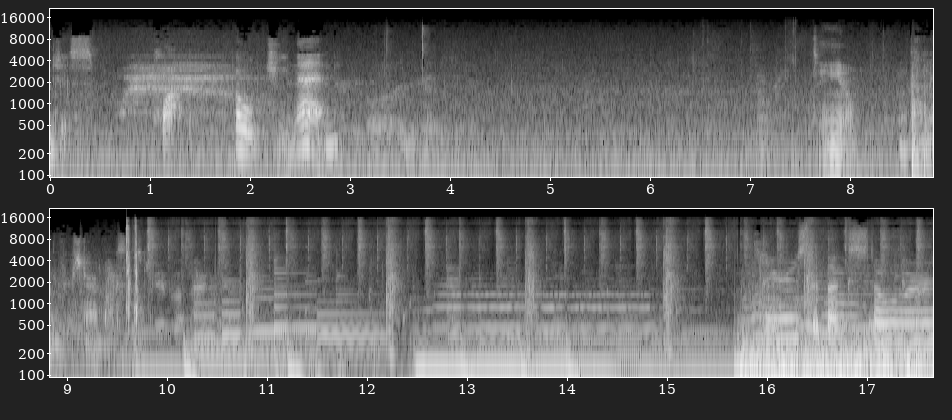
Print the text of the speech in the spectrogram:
Just plop. Oh, gee, then. Damn. I'm coming for Starbucks. Here's the bookstore.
